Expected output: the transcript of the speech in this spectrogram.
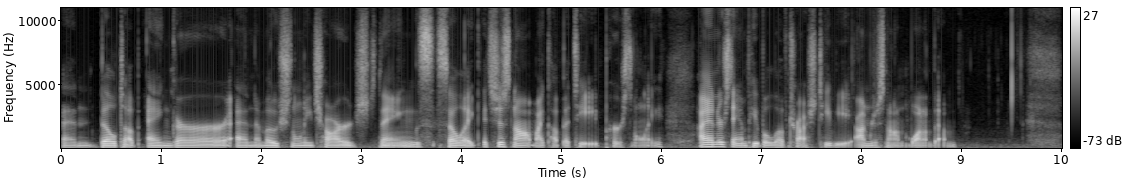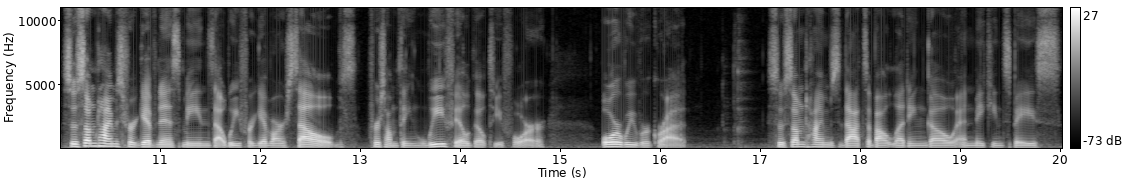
and built up anger and emotionally charged things. So like it's just not my cup of tea personally. I understand people love trash TV. I'm just not one of them. So sometimes forgiveness means that we forgive ourselves for something we feel guilty for or we regret. So sometimes that's about letting go and making space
